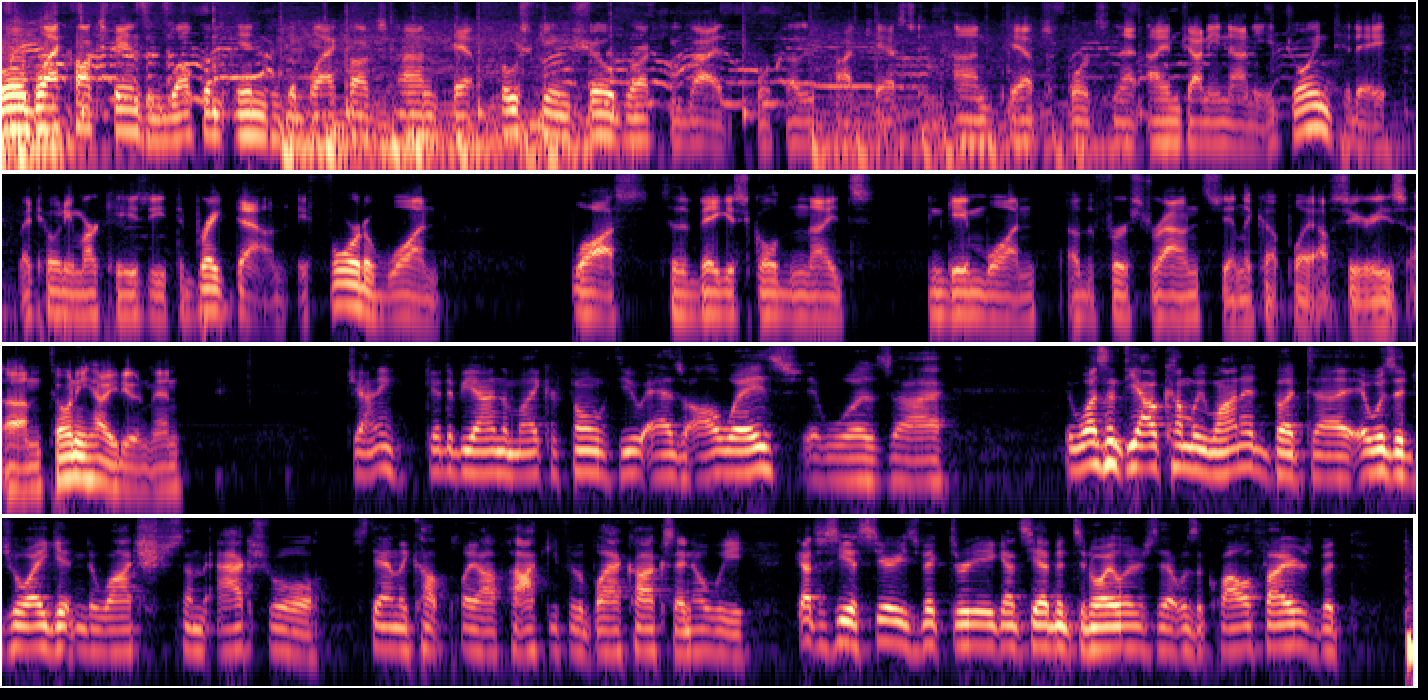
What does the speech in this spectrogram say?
Hello, Blackhawks fans, and welcome into the Blackhawks On Tap post-game show brought to you by the Four Feathers Podcast and On Tap Sportsnet. I am Johnny Nani, joined today by Tony Marchese to break down a four to one loss to the Vegas Golden Knights in Game One of the first round Stanley Cup playoff series. Um, Tony, how you doing, man? Johnny, good to be on the microphone with you as always. It was uh, it wasn't the outcome we wanted, but uh, it was a joy getting to watch some actual Stanley Cup playoff hockey for the Blackhawks. I know we got to see a series victory against the Edmonton Oilers. That was the qualifiers, but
